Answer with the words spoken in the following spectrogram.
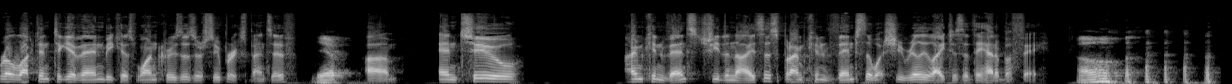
reluctant to give in because one cruises are super expensive, Yep. um, and two. I'm convinced she denies this, but I'm convinced that what she really liked is that they had a buffet. Oh.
